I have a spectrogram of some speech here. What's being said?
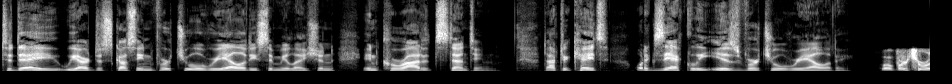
Today, we are discussing virtual reality simulation in carotid stenting. Dr. Cates, what exactly is virtual reality? Well, virtual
